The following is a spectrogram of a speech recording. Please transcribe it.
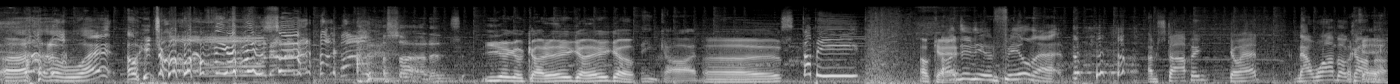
Uh, what? Oh, he drove off the other side. You gotta go, Connor. There you go. There you go. Thank God. Uh, stoppy. I Okay. I didn't even feel that. I'm stopping. Go ahead. Now wombo okay, combo.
